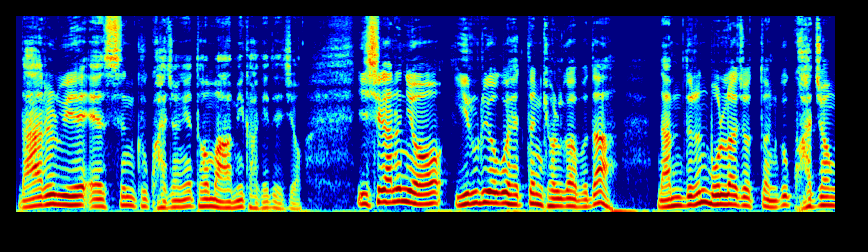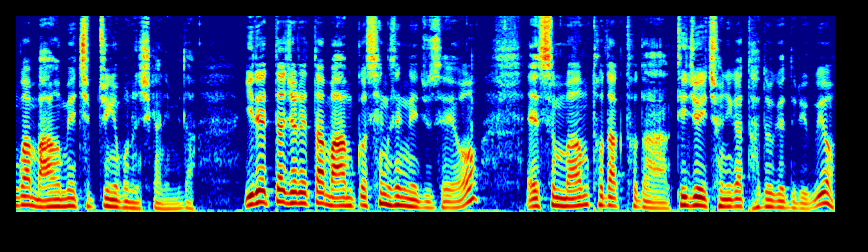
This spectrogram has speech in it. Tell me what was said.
나를 위해 애쓴 그 과정에 더 마음이 가게 되죠. 이 시간은요, 이루려고 했던 결과보다 남들은 몰라줬던 그 과정과 마음에 집중해 보는 시간입니다. 이랬다 저랬다 마음껏 생생내 주세요. 애쓴 마음 토닥토닥 DJ 천이가 다독여 드리고요.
